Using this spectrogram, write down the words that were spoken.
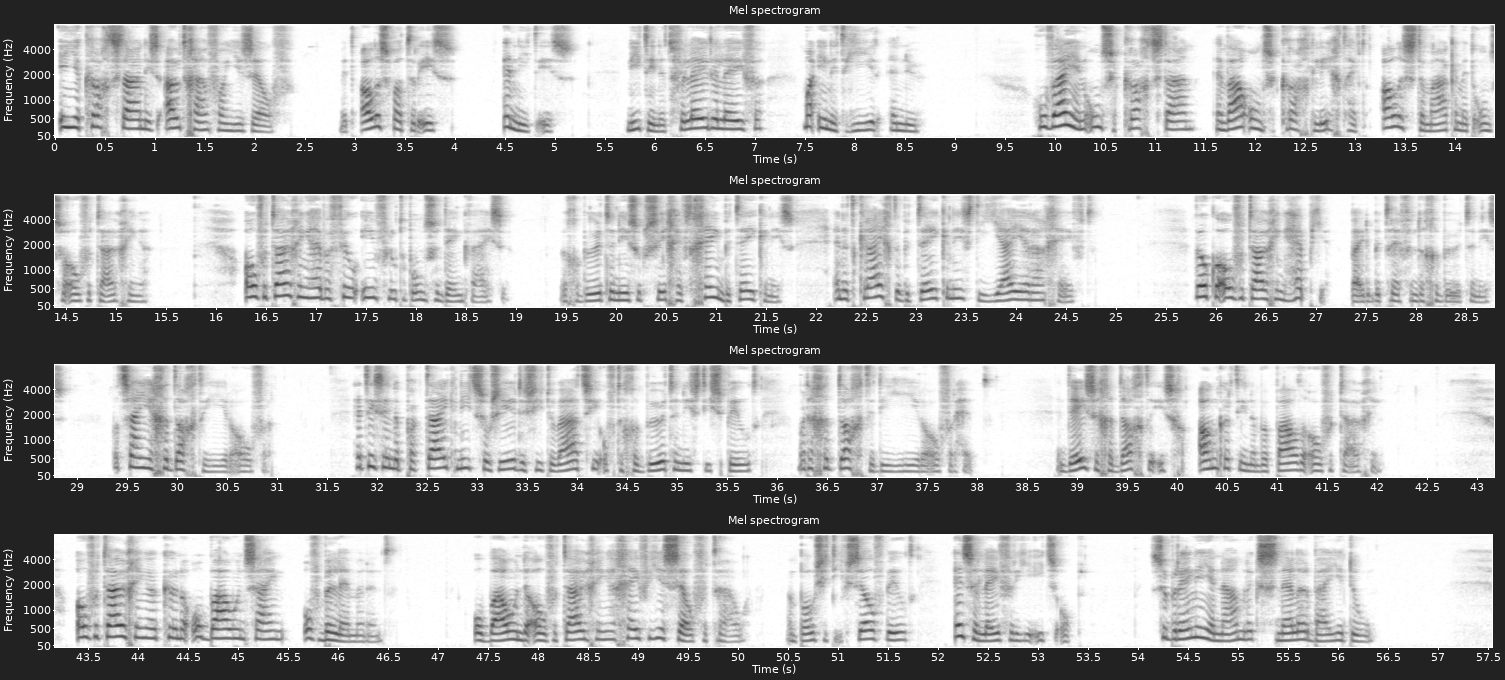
In je kracht staan is uitgaan van jezelf, met alles wat er is en niet is. Niet in het verleden leven, maar in het hier en nu. Hoe wij in onze kracht staan en waar onze kracht ligt, heeft alles te maken met onze overtuigingen. Overtuigingen hebben veel invloed op onze denkwijze. Een gebeurtenis op zich heeft geen betekenis en het krijgt de betekenis die jij eraan geeft. Welke overtuiging heb je bij de betreffende gebeurtenis? Wat zijn je gedachten hierover? Het is in de praktijk niet zozeer de situatie of de gebeurtenis die speelt, maar de gedachte die je hierover hebt. En deze gedachte is geankerd in een bepaalde overtuiging. Overtuigingen kunnen opbouwend zijn of belemmerend. Opbouwende overtuigingen geven je zelfvertrouwen, een positief zelfbeeld en ze leveren je iets op. Ze brengen je namelijk sneller bij je doel.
